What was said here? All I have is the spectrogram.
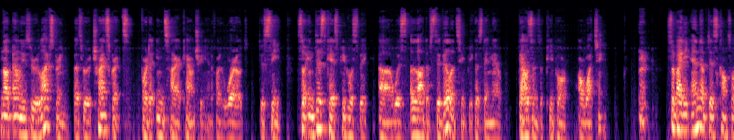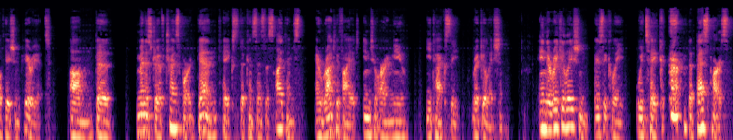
not only through live stream, but through transcripts for the entire country and for the world to see. So in this case, people speak uh, with a lot of civility because they know thousands of people are watching. so by the end of this consultation period, um, the Ministry of Transport then takes the consensus items and ratify it into our new e-taxi regulation. In the regulation, basically, we take the best parts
